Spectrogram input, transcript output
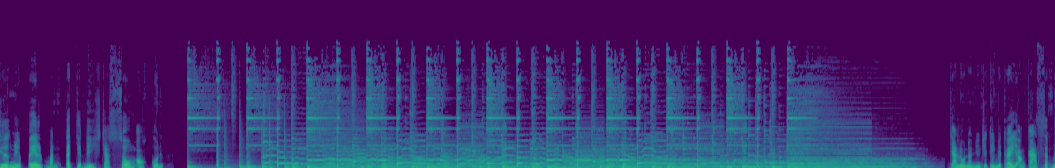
យើងនាពេលបន្តិចទៀតនេះចាសសូមអរគុណ ចាលោកនានីជាទីមេត្រីអង្គការសិទ្ធិម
